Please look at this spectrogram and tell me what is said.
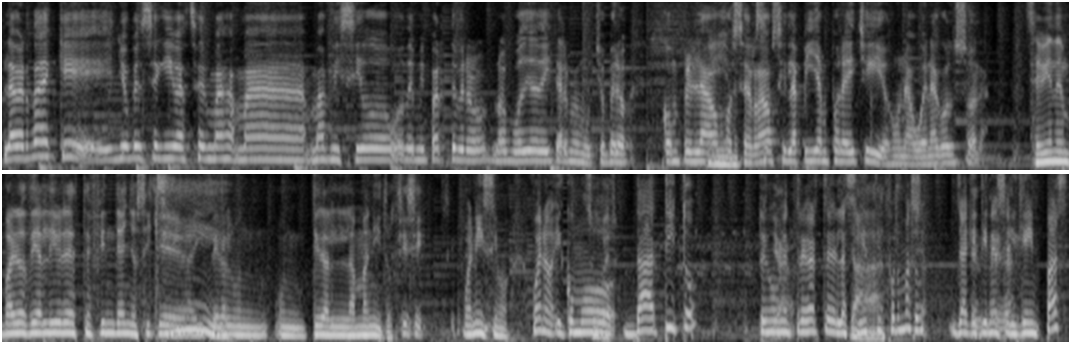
La verdad es que yo pensé que iba a ser más, más, más visivo de mi parte, pero no he podido dedicarme mucho. Pero cómprenla a Sí, ojos cerrados si la pillan por ahí, chiquillos. Es una buena consola. Se vienen varios días libres este fin de año, así que Sí. ahí pégale un, un tírale las manitos. Sí, sí. sí. Buenísimo. Bueno, y como datito, tengo Ya. que entregarte la siguiente información. Ya que tienes el Game Pass,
